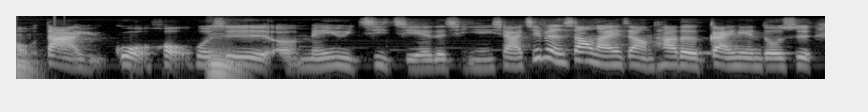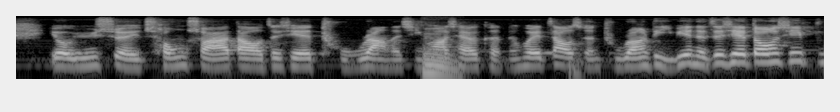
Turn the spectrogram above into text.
哦大雨过后，或是呃梅雨季节的情形下，基本上来讲，它的概念都是有雨水冲刷到这些土壤的情况下，有可能会造成土壤里面的这些。东西不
